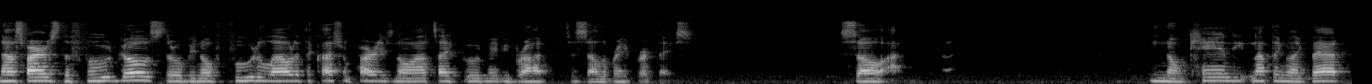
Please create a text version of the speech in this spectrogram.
Now, as far as the food goes, there will be no food allowed at the classroom parties. No outside food may be brought to celebrate birthdays. So, no candy, nothing like that.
